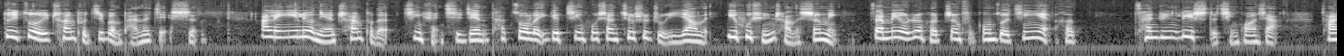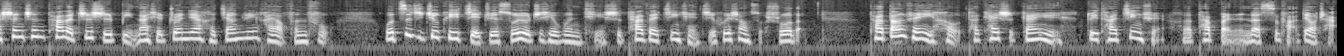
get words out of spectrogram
对作为川普基本盘的解释。二零一六年，川普的竞选期间，他做了一个近乎像救世主一样的异乎寻常的声明。在没有任何政府工作经验和参军历史的情况下，他声称他的知识比那些专家和将军还要丰富。我自己就可以解决所有这些问题，是他在竞选集会上所说的。他当选以后，他开始干预对他竞选和他本人的司法调查。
